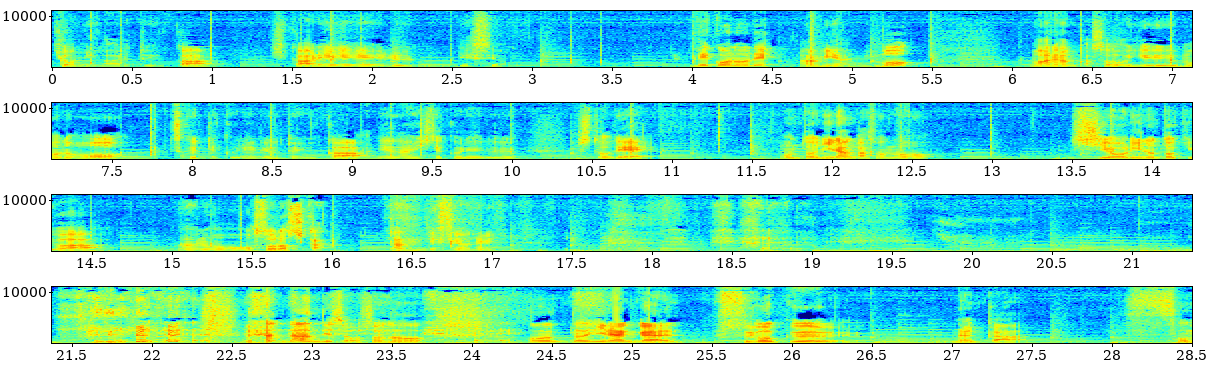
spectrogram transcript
興味があるというか惹かれるんですよ。でこのねあみあみもまあなんかそういうものを作ってくれるというかデザインしてくれる人で本当になんかそのしおりの時はあの恐ろしかったんですよね。ななんでしょうその本当になんかすごくなんかそ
